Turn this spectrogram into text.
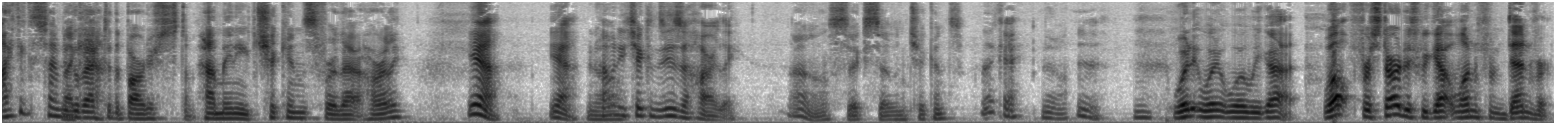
I think it's time to Like go back to the barter system. How many chickens for that Harley? Yeah, yeah. How know. many chickens is a Harley? I don't know, six, seven chickens. Okay. Yeah. What, what, what we got? Well, for starters, we got one from Denver.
